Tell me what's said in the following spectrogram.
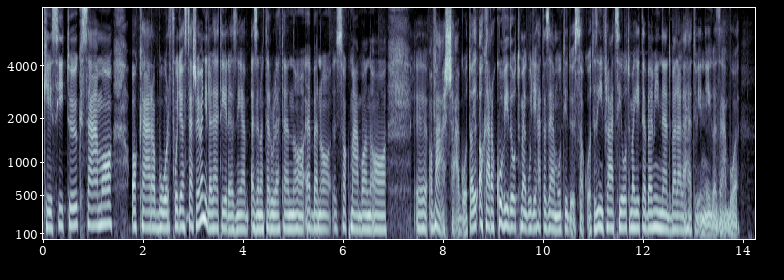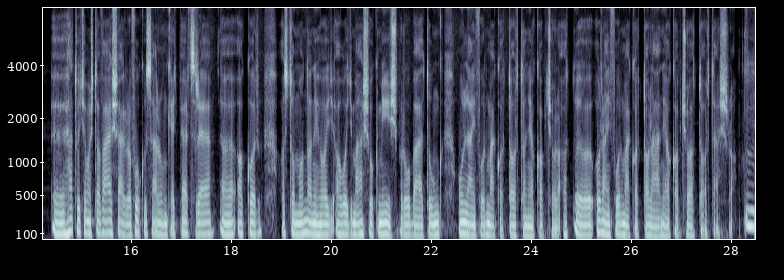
készítők száma, akár a bor fogyasztása, vagy mennyire lehet érezni ezen a területen, a, ebben a szakmában a, a válságot, akár a Covidot, meg ugye hát az elmúlt időszakot, az inflációt, meg itt ebben mindent bele lehet vinni igazából. Hát, hogyha most a válságra fókuszálunk egy percre, akkor azt tudom mondani, hogy ahogy mások mi is próbáltunk online formákat tartani a kapcsolat, online formákat találni a kapcsolattartásra. Mm.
